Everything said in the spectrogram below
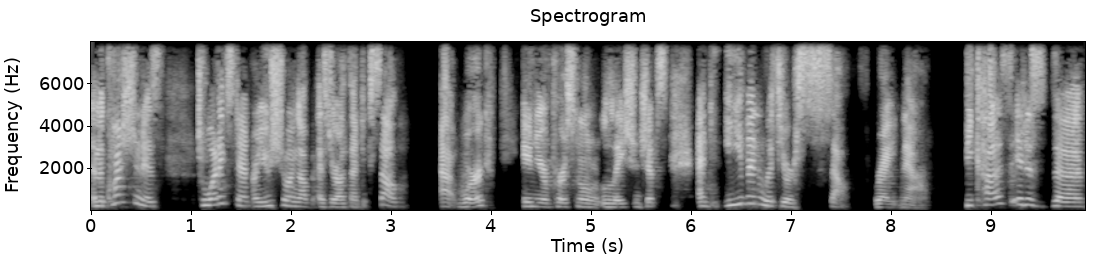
And the question is, to what extent are you showing up as your authentic self at work, in your personal relationships, and even with yourself right now? Because it is the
